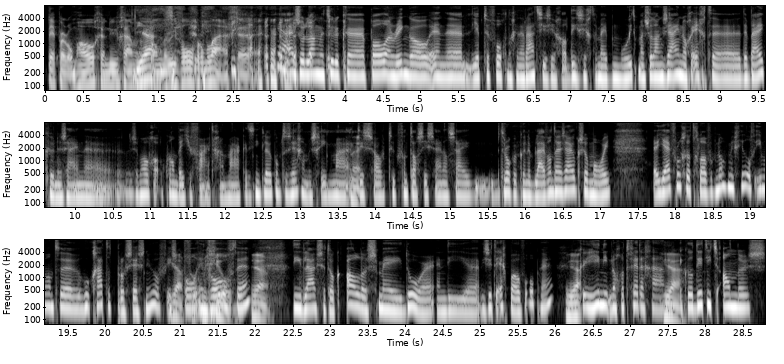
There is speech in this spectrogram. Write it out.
Pepper omhoog en nu gaan we Ja. van de Revolver omlaag. Eh, Ja, en zolang natuurlijk eh, Paul en Ringo en eh, je hebt de volgende generatie zich al, die zich ermee bemoeit. Maar zolang zij nog echt eh, erbij kunnen zijn, eh, ze mogen ook wel een beetje vaart gaan maken. Het is niet leuk om te zeggen misschien, maar Nee. het is, zou natuurlijk fantastisch zijn als zij betrokken kunnen blijven. Want hij zei ook zo mooi. Eh, jij vroeg dat geloof ik nog, Michiel, of iemand, eh, hoe gaat dat proces nu? Of is ja, Paul involved? Hè? Ja. Die luistert ook alles mee door en die, eh, die zit er echt bovenop. Hè? Ja. Kun je hier niet nog wat verder gaan? Ja. Ik wil dit iets anders.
